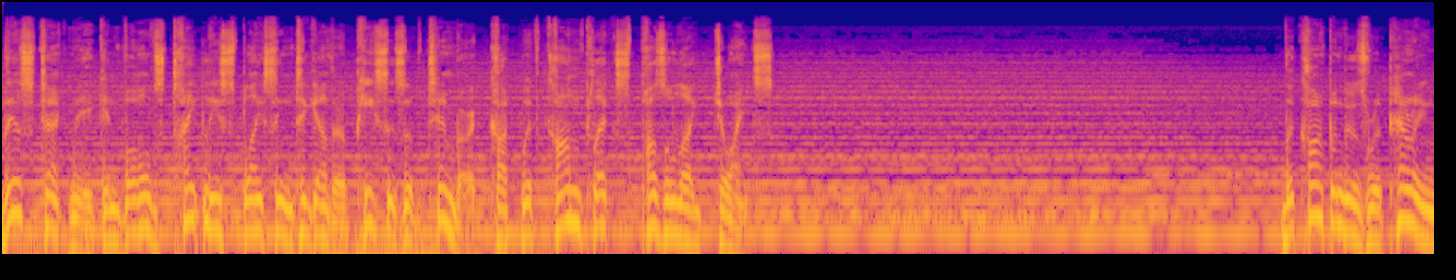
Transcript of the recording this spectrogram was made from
This technique involves tightly splicing together pieces of timber cut with complex puzzle-like joints. The carpenters repairing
